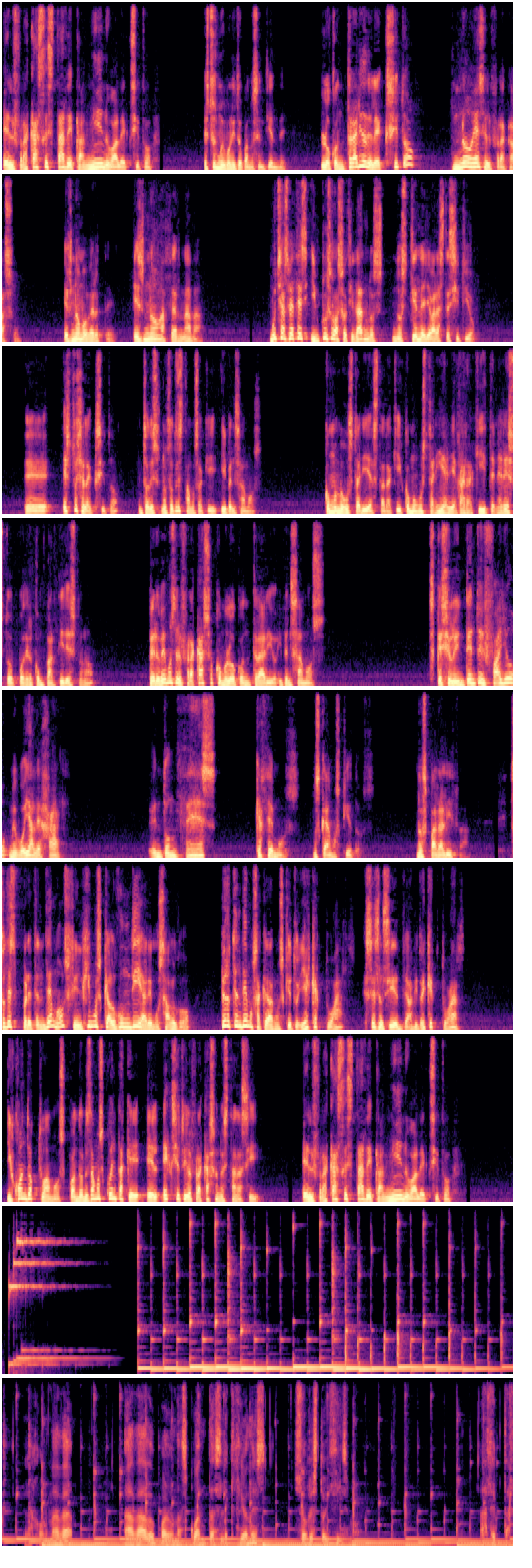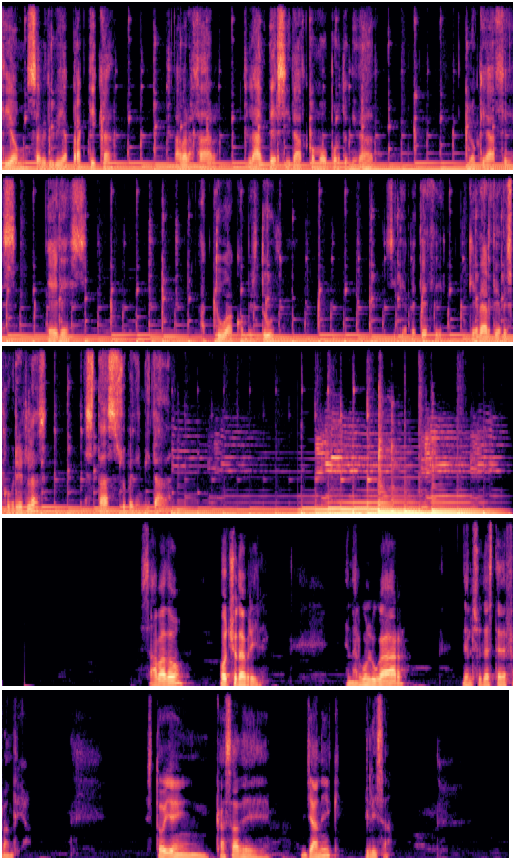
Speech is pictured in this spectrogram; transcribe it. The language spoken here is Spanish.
El fracaso está de camino al éxito. Esto es muy bonito cuando se entiende. Lo contrario del éxito no es el fracaso, es no moverte, es no hacer nada. Muchas veces incluso la sociedad nos, tiende a llevar a este sitio. Eh, esto es el éxito. Entonces nosotros estamos aquí y pensamos, ¿cómo me gustaría estar aquí? ¿Cómo gustaría llegar aquí, tener esto, poder compartir esto? ¿no? Pero vemos el fracaso como lo contrario y pensamos, es que si lo intento y fallo, me voy a alejar. Entonces, ¿qué hacemos? Nos quedamos quietos. Nos paraliza. Entonces pretendemos, fingimos que algún día haremos algo, pero tendemos a quedarnos quietos y hay que actuar. Ese es el siguiente hábito, hay que actuar. ¿Y cuándo actuamos? Cuando nos damos cuenta que el éxito y el fracaso no están así. El fracaso está de camino al éxito. Ha dado para unas cuantas lecciones sobre estoicismo aceptación, sabiduría práctica, abrazar la adversidad como oportunidad, lo que haces, eres, actúa con virtud. Si te apetece quedarte a descubrirlas, estás súper invitada. Sábado 8 de abril. En algún lugar del sudeste de Francia. Estoy en casa de Yannick y Lisa.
